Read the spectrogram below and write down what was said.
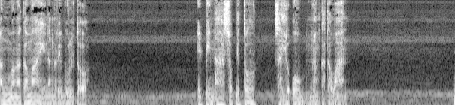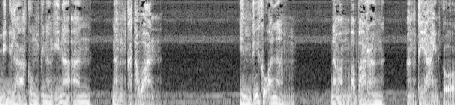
ang mga kamay ng ribulto. Ipinasok ito sa loob ng katawan. Bigla akong pinanghinaan ng katawan. Hindi ko alam na mambabarang ang tiyahin ko.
